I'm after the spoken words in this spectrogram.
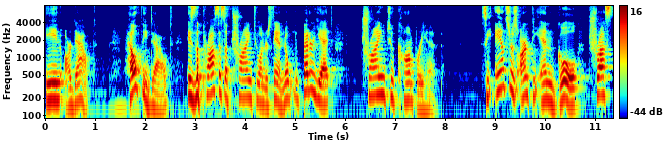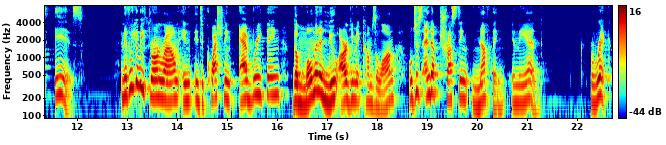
in our doubt. Healthy doubt is the process of trying to understand. No, better yet, trying to comprehend. See, answers aren't the end goal, trust is. And if we can be thrown around in, into questioning everything the moment a new argument comes along, we'll just end up trusting nothing in the end. But, Rick,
